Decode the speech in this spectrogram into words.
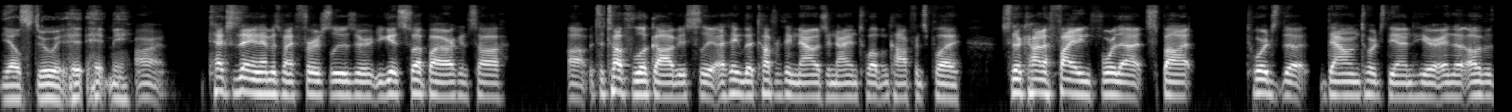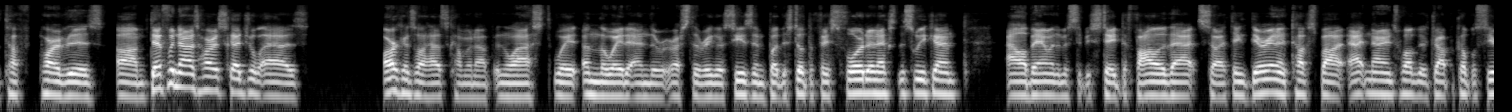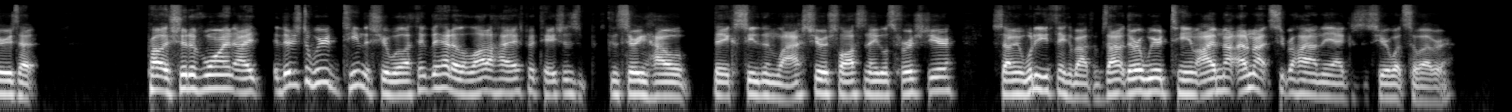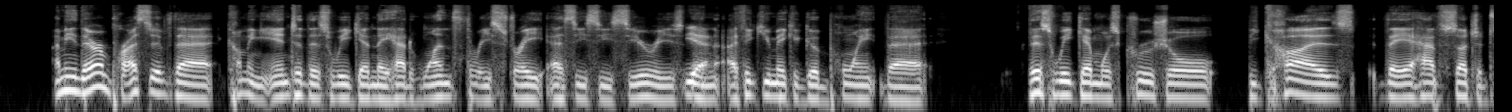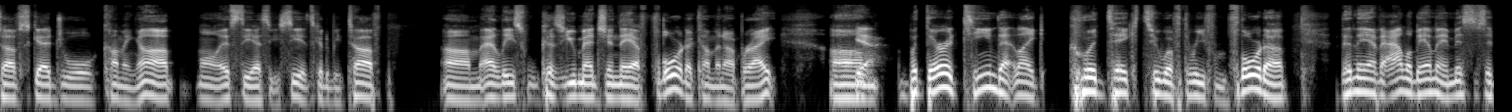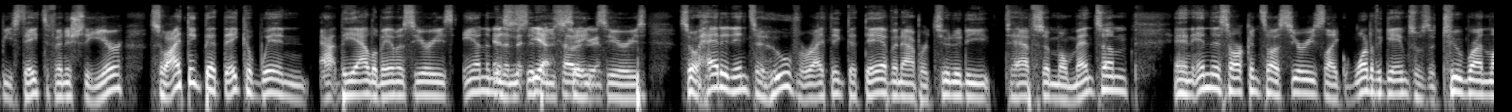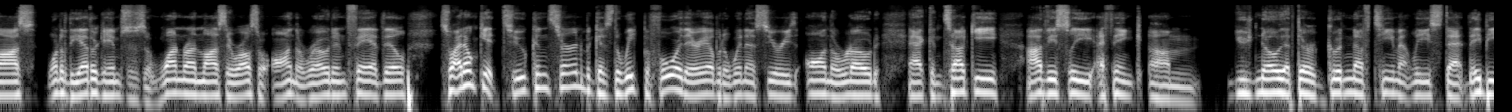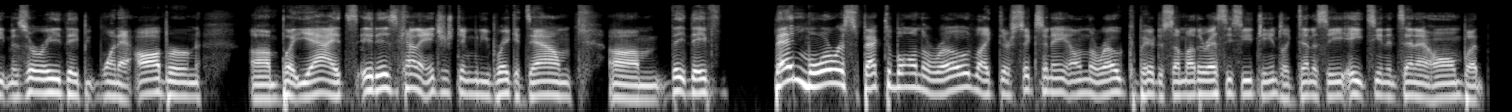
Yeah, let's do it. Hit hit me. All right. Texas A&M is my first loser. You get swept by Arkansas. Uh, it's a tough look, obviously. I think the tougher thing now is they're nine and twelve in conference play, so they're kind of fighting for that spot towards the down towards the end here. And the other tough part of it is um, definitely not as hard a schedule as Arkansas has coming up in the last way on the way to end the rest of the regular season. But they still have to face Florida next this weekend, Alabama, the Mississippi State to follow that. So I think they're in a tough spot at nine and twelve. They dropped a couple series that probably should have won. I they're just a weird team this year. Will I think they had a lot of high expectations considering how they exceeded them last year, Schlossnagle's first year. So I mean, what do you think about them? Because they're a weird team. I'm not. I'm not super high on the Aggies this year whatsoever. I mean, they're impressive that coming into this weekend they had won three straight SEC series. Yeah. And I think you make a good point that this weekend was crucial because they have such a tough schedule coming up. Well, it's the SEC. It's going to be tough. Um, at least because you mentioned they have Florida coming up, right? Um, yeah. But they're a team that like could take two of three from Florida. Then they have Alabama and Mississippi State to finish the year. So I think that they could win at the Alabama series and the Mississippi the, State series. So headed into Hoover, I think that they have an opportunity to have some momentum. And in this Arkansas series, like one of the games was a two run loss, one of the other games was a one run loss. They were also on the road in Fayetteville. So I don't get too concerned because the week before they were able to win a series on the road at Kentucky. Obviously, I think um, you know that they're a good enough team at least that they beat Missouri, they beat one at Auburn. Um, but yeah, it's it is kind of interesting when you break it down. Um, they they've been more respectable on the road. Like they're six and eight on the road compared to some other SEC teams like Tennessee, 18 and 10 at home. But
